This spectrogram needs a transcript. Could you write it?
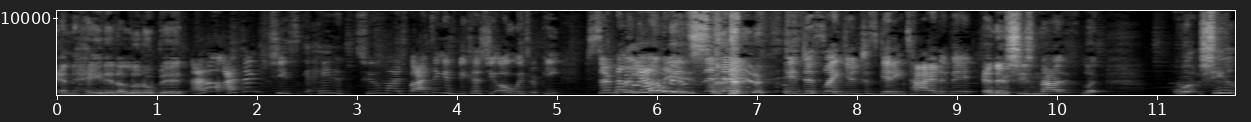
and hated a little bit. I don't. I think she's hated too much, but I think it's because she always repeat Sir Meliodas." Meliodas, and then it's just like you're just getting tired of it. and then she's not like well she's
